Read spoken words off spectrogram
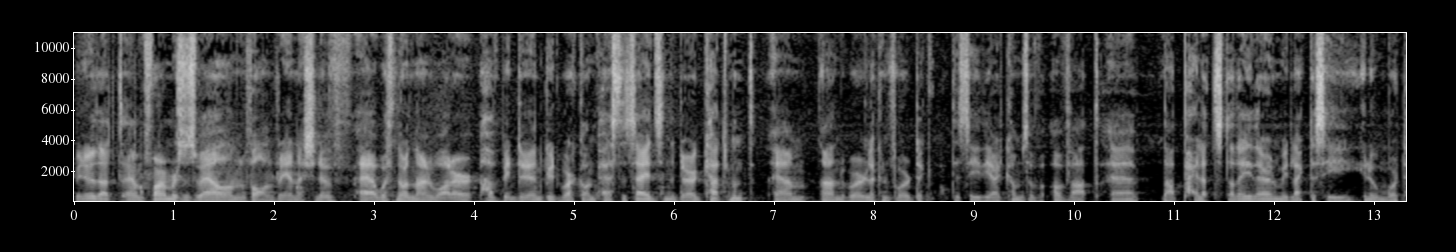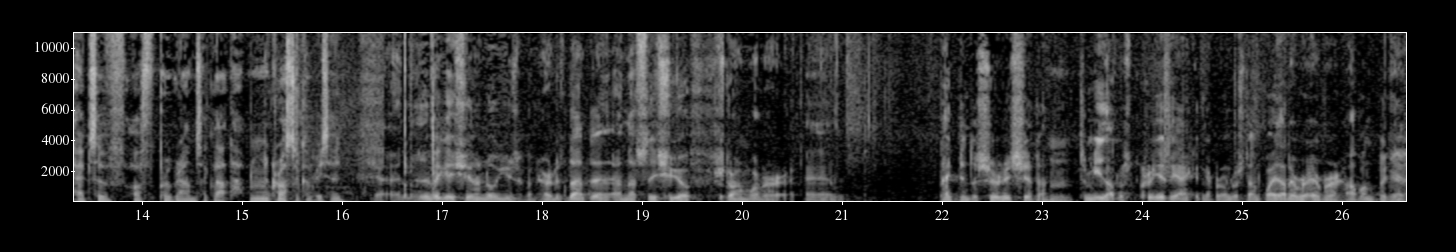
We know that um, farmers as well on a voluntary initiative uh, with Northern Ireland Water have been doing good work on pesticides in the Derg catchment, um, and we're looking forward to, to see the outcomes of, of that uh, that pilot study there, and we'd like to see you know more types of, of programs like that happening across the countryside. Yeah, and the big issue, and I know you haven't heard of that, uh, and that's the issue of stormwater um, piped into sewage. And Mm. to me, that was crazy. I could never understand why that ever ever happened because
